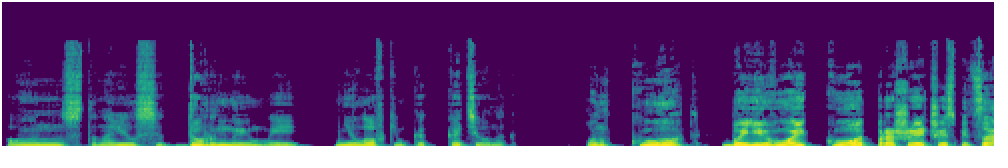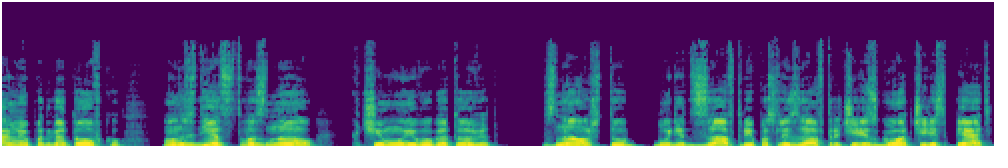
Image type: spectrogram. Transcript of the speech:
он становился дурным и неловким, как котенок. Он кот, боевой кот, прошедший специальную подготовку. Он с детства знал, к чему его готовят. Знал, что будет завтра и послезавтра, через год, через пять.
